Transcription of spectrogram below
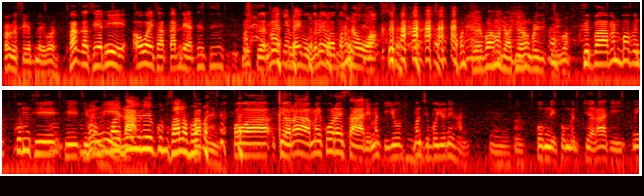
พระเกษตรไหนวะพักเกษตรนี่เอาไว้ถักกันแดดซื้อๆมันเกิดมาจังไดผมก็เลยว่าบ้านเอาออกมันเกิดว่าเขาหยอดเชื้อลงไปสิวะคือว่ามันบ่เป็นกลุ่มที่ที่ที่มันมีบ่บ่รากอยู่ในกลุ่มสารระบครับบเพราะว่าเชื้อราไมโครไรซานี่มันสิอยู่มันสิบ่อยู่ในหันอืมเออกลุ่มนี่กลุ่มเป็นเชื้อราที่มี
